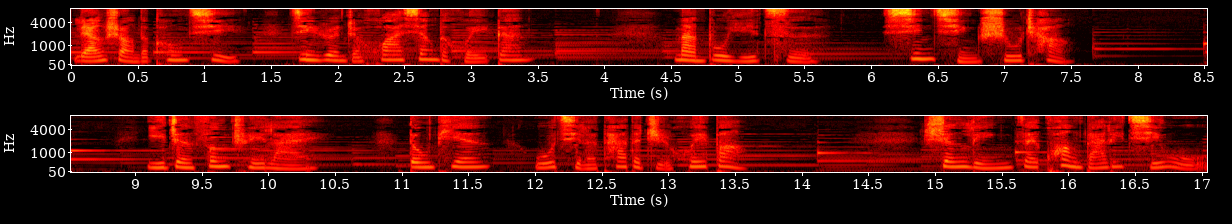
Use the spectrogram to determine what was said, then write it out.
凉爽的空气浸润着花香的回甘。漫步于此，心情舒畅。一阵风吹来，冬天舞起了它的指挥棒。生灵在旷达里起舞，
